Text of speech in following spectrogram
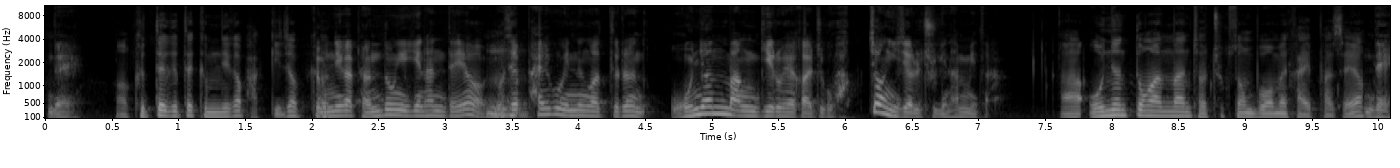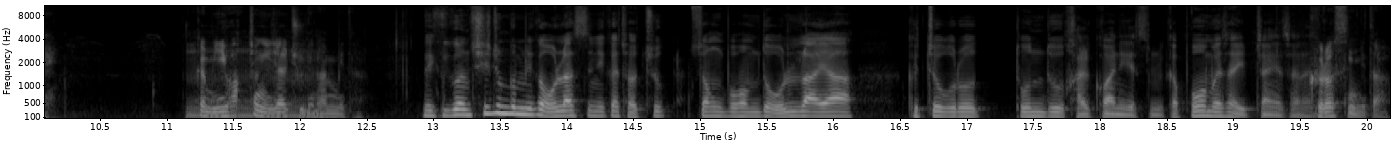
네. 어, 그때 그때 금리가 바뀌죠. 금리가 변동이긴 한데요. 음. 요새 팔고 있는 것들은 5년 만기로 해가지고 확정 이자를 주긴 합니다. 아, 5년 동안만 저축성 보험에 가입하세요? 네. 그럼 이 확정 이자를 주긴 합니다. 근데 이건 시중금리가 올랐으니까 저축성 보험도 올라야 그쪽으로 돈도 갈 거 아니겠습니까? 보험회사 입장에서는. 그렇습니다.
